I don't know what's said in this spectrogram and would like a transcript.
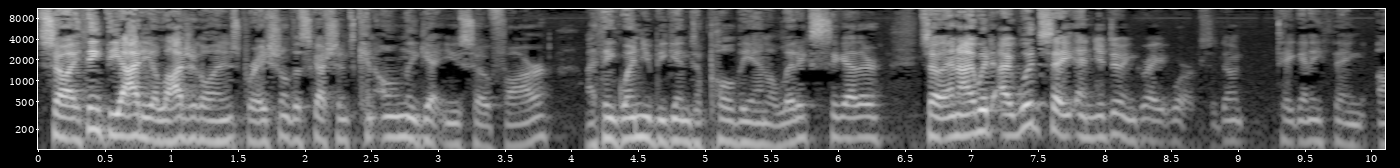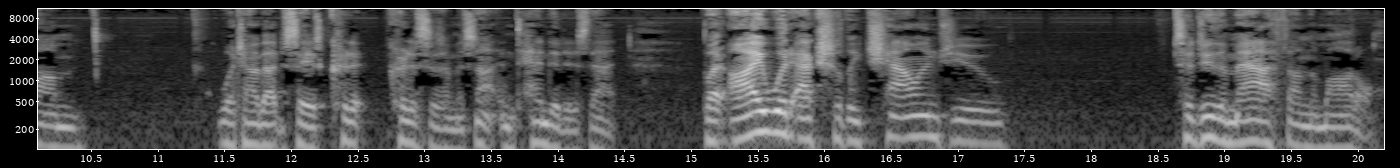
so I think the ideological and inspirational discussions can only get you so far. I think when you begin to pull the analytics together. So, and I would I would say, and you're doing great work. So don't take anything um, what I'm about to say is criti- criticism. It's not intended as that. But I would actually challenge you to do the math on the model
